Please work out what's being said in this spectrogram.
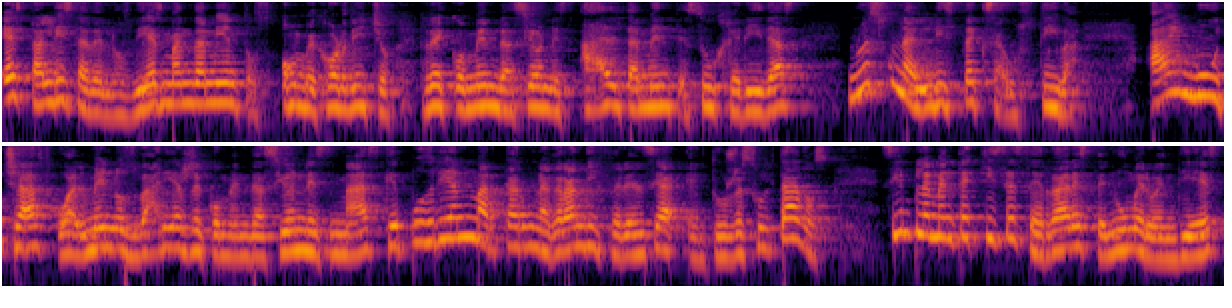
Esta lista de los 10 mandamientos, o mejor dicho, recomendaciones altamente sugeridas, no es una lista exhaustiva. Hay muchas o al menos varias recomendaciones más que podrían marcar una gran diferencia en tus resultados. Simplemente quise cerrar este número en 10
